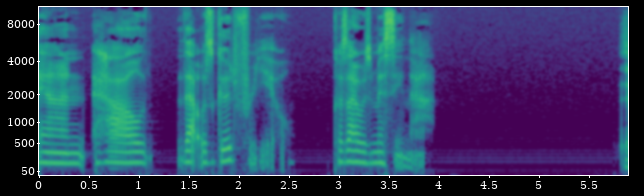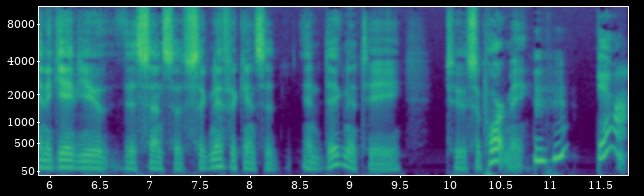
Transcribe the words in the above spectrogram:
and how that was good for you because I was missing that. And it gave you this sense of significance and dignity to support me. Mm-hmm. Yeah.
